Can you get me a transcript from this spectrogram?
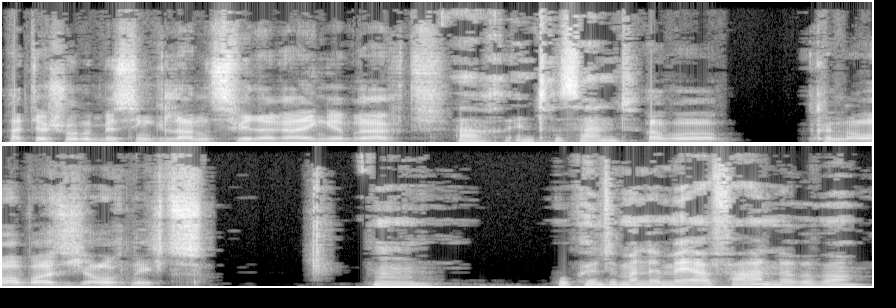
hat ja schon ein bisschen Glanz wieder reingebracht. Ach, interessant. Aber genauer weiß ich auch nichts. Hm. Wo könnte man denn mehr erfahren darüber?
